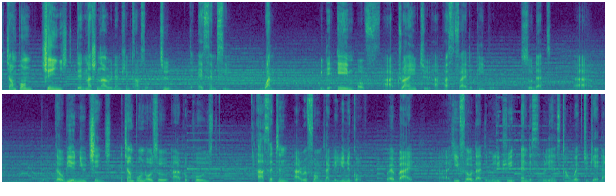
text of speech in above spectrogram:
Acheampong changed the National Redemption Council to the SMC 1 with the aim of uh, trying to uh, pacify the people so that uh, th there will be a new change. Acheampong also uh, proposed uh, certain uh, reforms like the Unigov whereby he felt that the military and the civilians can work together.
